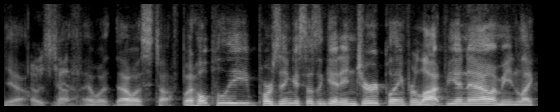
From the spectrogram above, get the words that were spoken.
Yeah, That was tough. Yeah, that was that was tough. But hopefully Porzingis doesn't get injured playing for Latvia now. I mean, like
